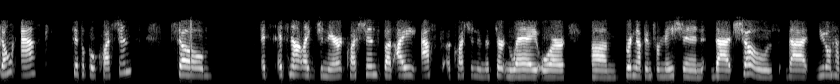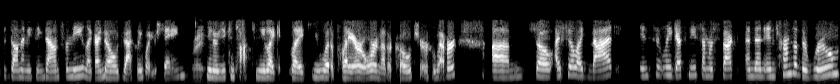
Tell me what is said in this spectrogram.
don't ask typical questions. So it's it's not like generic questions, but I ask a question in a certain way or um, bring up information that shows that you don't have to dumb anything down for me. Like I know exactly what you're saying. Right. You know, you can talk to me like like you would a player or another coach or whoever. Um, so I feel like that instantly gets me some respect. And then in terms of the room,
